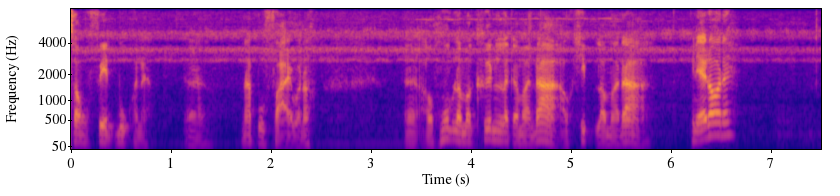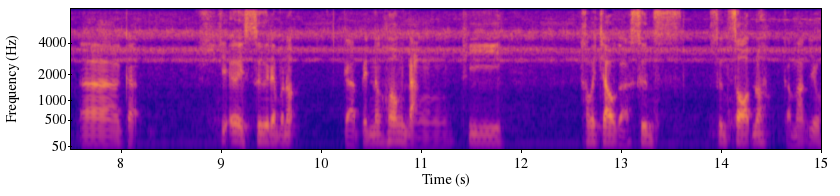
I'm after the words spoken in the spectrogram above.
ซองเฟซบุ๊กนะเออหน้าโปรไฟล์วะเนาะเอารูปเรามาขึ้นแล้วก็มาด่าเอาคลิปเรามาด่าเป็นไอดอลเด้อ่าก็ที่เอ่ยซื้อได้ปะเนาะก็เป็นนักห้องดังที่ข้าพเจ้าก็ซื่นซื่นซอบเนาะก็มักอยู่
